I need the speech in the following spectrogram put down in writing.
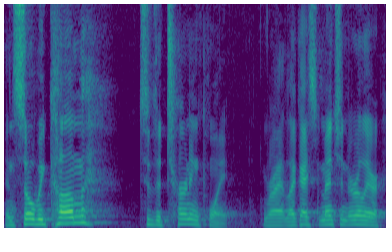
And so we come to the turning point, right? Like I mentioned earlier.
